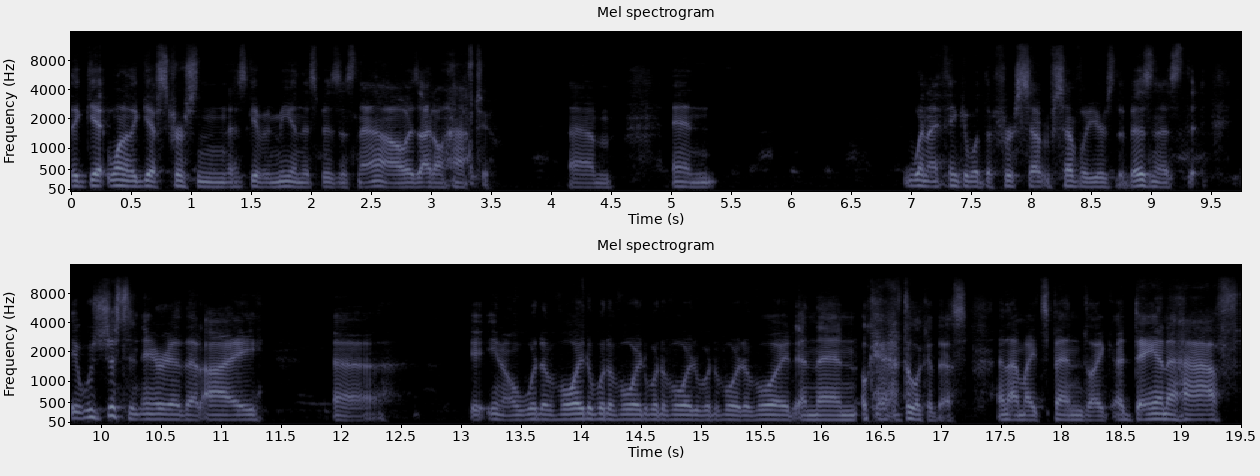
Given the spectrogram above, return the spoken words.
the get one of the gifts Kirsten has given me in this business now is I don't have to. Um, and when I think about the first several, years of the business, it was just an area that I, uh, it, you know, would avoid, would avoid, would avoid, would avoid, avoid, and then okay, I have to look at this, and I might spend like a day and a half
